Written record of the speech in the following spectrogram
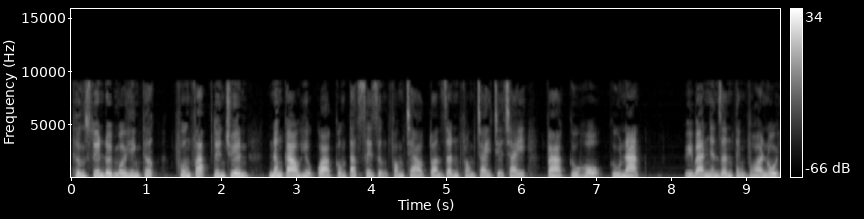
thường xuyên đổi mới hình thức, phương pháp tuyên truyền, nâng cao hiệu quả công tác xây dựng phong trào toàn dân phòng cháy chữa cháy và cứu hộ, cứu nạn. Ủy ban nhân dân thành phố Hà Nội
